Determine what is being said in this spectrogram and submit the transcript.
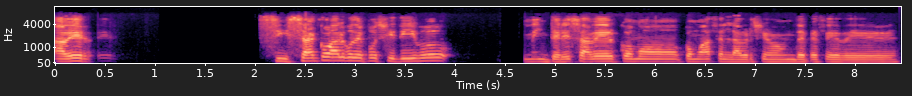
A ver, si saco algo de positivo, me interesa ver cómo, hacen la versión de PC de,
